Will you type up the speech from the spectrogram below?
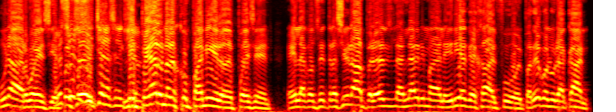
Una vergüenza. Y después fue- de le pegaron a los compañeros después en, en la concentración. Ah, pero es las lágrimas de alegría que dejaba el fútbol. Perdió con Huracán.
